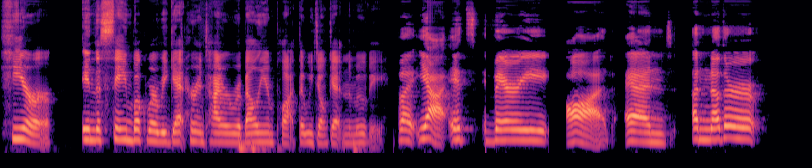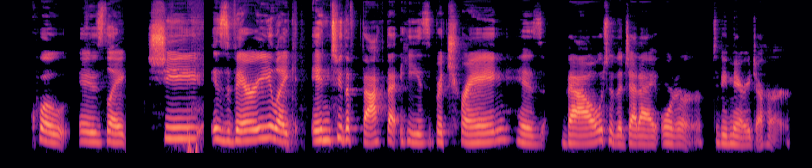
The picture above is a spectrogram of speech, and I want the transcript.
here in the same book where we get her entire rebellion plot that we don't get in the movie But yeah, it's very odd. And another quote is like, she is very like into the fact that he's betraying his vow to the Jedi Order to be married to her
